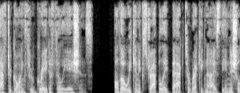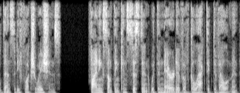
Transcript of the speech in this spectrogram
after going through great affiliations. Although we can extrapolate back to recognize the initial density fluctuations, finding something consistent with the narrative of galactic development,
